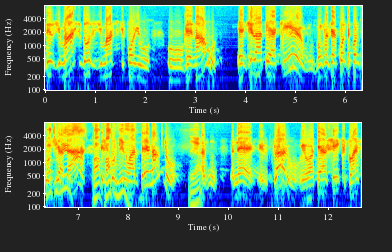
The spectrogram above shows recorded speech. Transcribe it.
desde março, 12 de março que foi o, o Grenal, é de lá até aqui, vamos fazer a conta quantos quatro dias meses. dá, Qu eles quatro continuaram meses. treinando. É. né? Claro, eu até achei que mais,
